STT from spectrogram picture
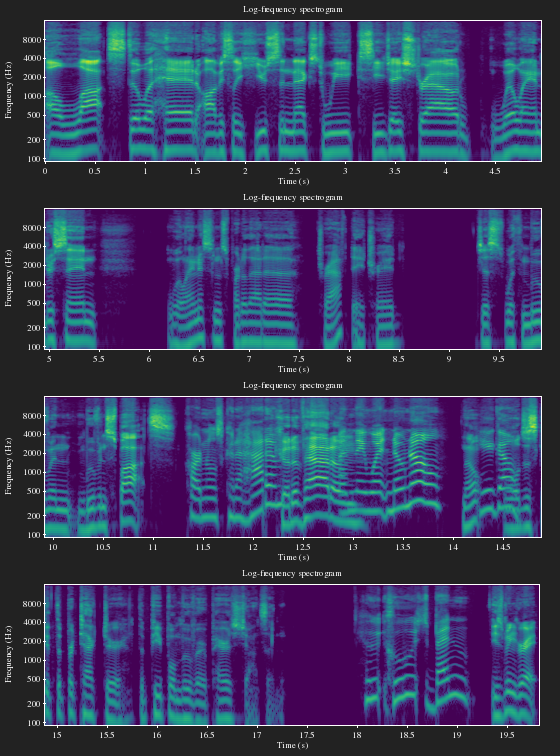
a lot still ahead. Obviously, Houston next week. C.J. Stroud, Will Anderson. Will Anderson's part of that uh draft day trade. Just with moving moving spots. Cardinals could have had him. Could have had him. and they went, no, no. nope. here you go. We'll just get the protector, the people mover, Paris Johnson. Who who's been? He's been great.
